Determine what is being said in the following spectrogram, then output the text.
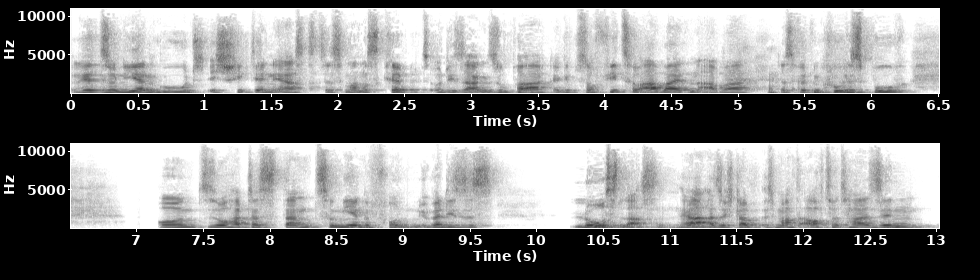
resonieren gut. Ich schicke denen erst das Manuskript und die sagen, super, da gibt es noch viel zu arbeiten, aber das wird ein cooles Buch. Und so hat das dann zu mir gefunden, über dieses loslassen. Ja, also ich glaube, es macht auch total Sinn,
